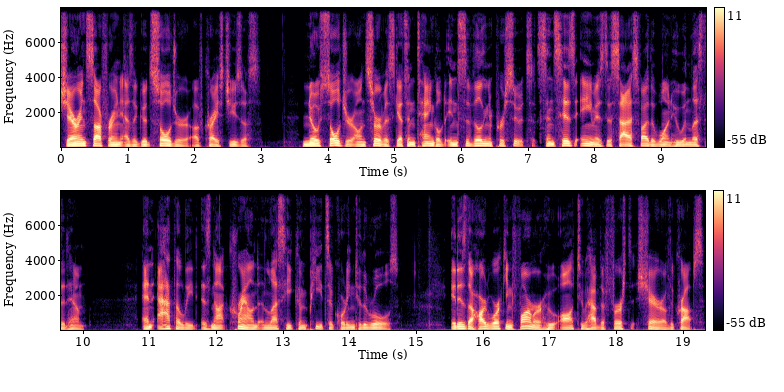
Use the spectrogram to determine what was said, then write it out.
Share in suffering as a good soldier of Christ Jesus. No soldier on service gets entangled in civilian pursuits, since his aim is to satisfy the one who enlisted him. An athlete is not crowned unless he competes according to the rules. It is the hard-working farmer who ought to have the first share of the crops.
